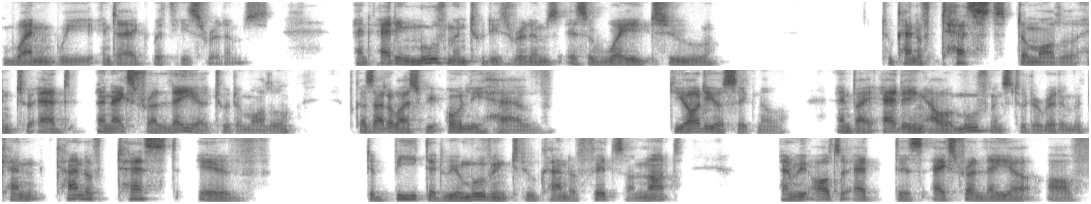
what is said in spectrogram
when we interact with these rhythms. And adding movement to these rhythms is a way to to kind of test the model and to add an extra layer to the model because otherwise we only have the audio signal and by adding our movements to the rhythm we can kind of test if the beat that we're moving to kind of fits or not and we also add this extra layer of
